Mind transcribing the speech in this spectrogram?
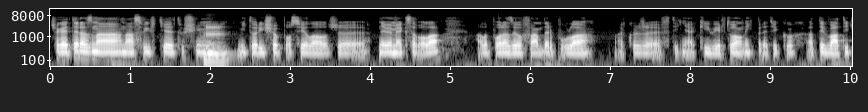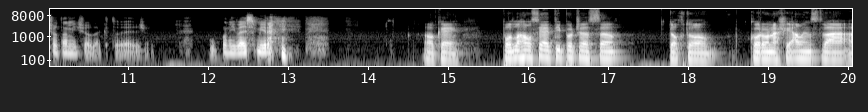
Však aj teraz na, na Swifte, tuším, mm. mi to Ríšo posielal, že neviem, jak sa volá, ale porazil Vanderpoola akože v tých nejakých virtuálnych pretekoch a tie vaty, čo tam išiel, tak to je že úplný vesmír. OK. Podľahol si aj ty počas eh, tohto korona šialenstva a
